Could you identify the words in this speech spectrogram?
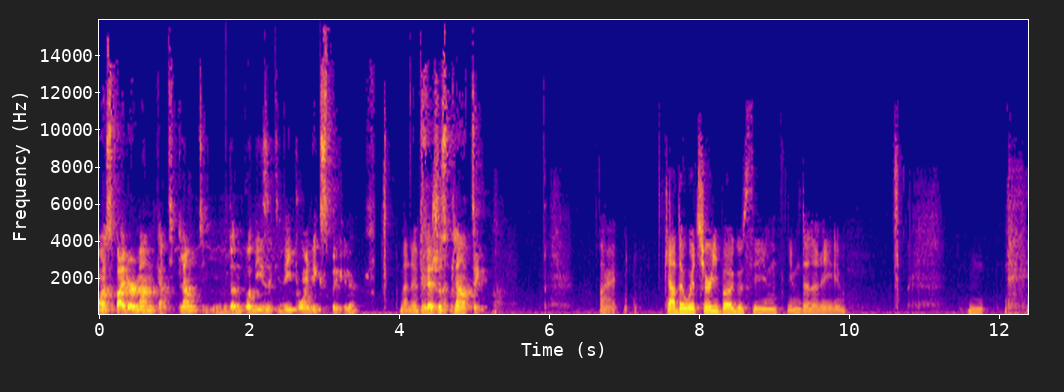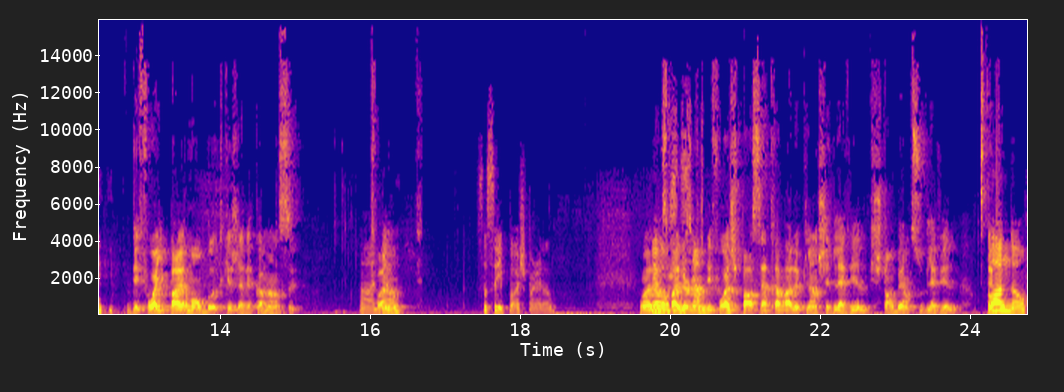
Moi, Spider-Man, quand il plante, il me donne pas des, des points d'XP. Il fait juste planter. Ouais. Quand The Witcher, il bug aussi, il me donne rien. Des fois, il perd mon bout que j'avais commencé. Ah Ouais. non. Ça, c'est poche, par exemple. Ouais, Mais dans bon, Spider-Man, des fois, je passais à travers le plancher de la ville, puis je tombais en dessous de la ville. Oh beau. non.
